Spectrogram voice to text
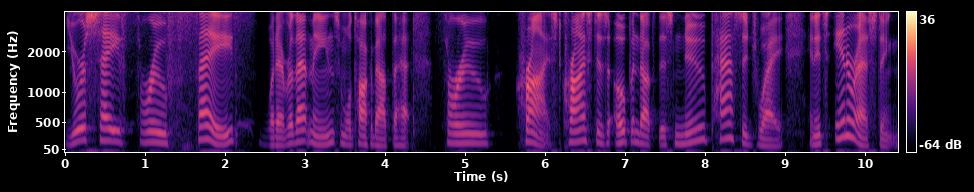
you're saved through faith, whatever that means, and we'll talk about that, through Christ. Christ has opened up this new passageway, and it's interesting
